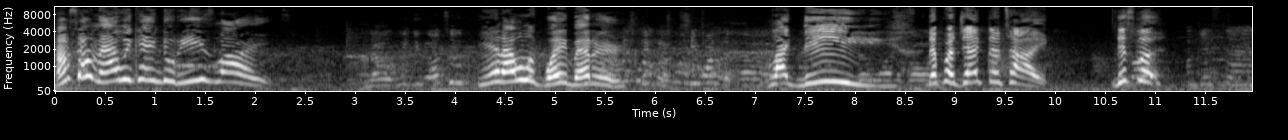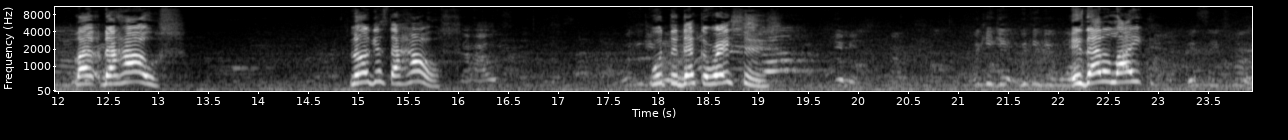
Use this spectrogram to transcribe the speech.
I'm so mad we can't do these lights? No, you want to? Yeah, that would look way better. She the, uh, Like these, the projector type. This look like the house. No, against the house the house. We can get with the decorations. Give me. We can get. We can get one. Is that a light? this six foot.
